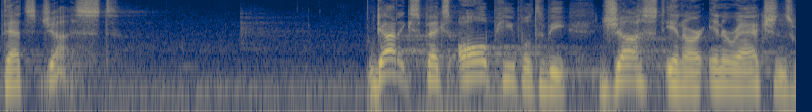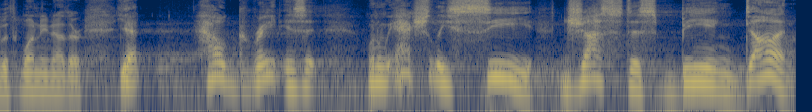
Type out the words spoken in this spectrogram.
That's just. God expects all people to be just in our interactions with one another. Yet, how great is it when we actually see justice being done?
